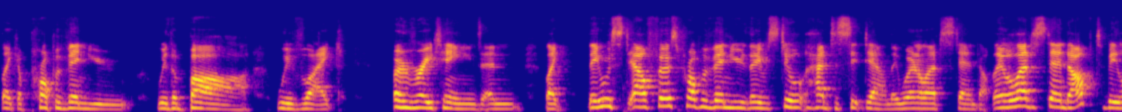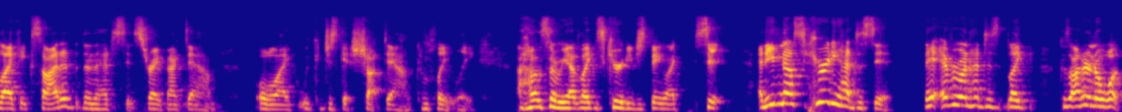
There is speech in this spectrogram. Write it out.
like a proper venue with a bar with like over 18s and like they were st- our first proper venue they still had to sit down. They weren't allowed to stand up. They were allowed to stand up to be like excited but then they had to sit straight back down or like we could just get shut down completely. Uh, so we had like security just being like sit. And even our security had to sit. They, everyone had to like because I don't know what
